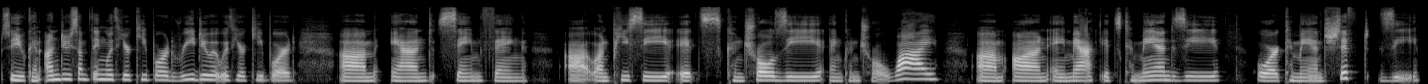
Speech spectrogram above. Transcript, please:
So you can undo something with your keyboard, redo it with your keyboard, um, and same thing. Uh, on PC, it's Control Z and Control Y. Um, on a Mac, it's Command Z or Command Shift Z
